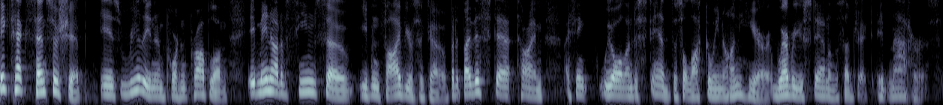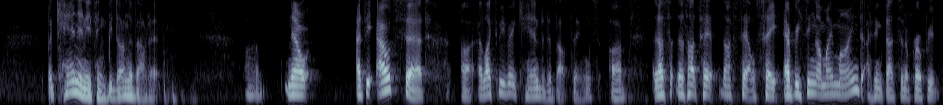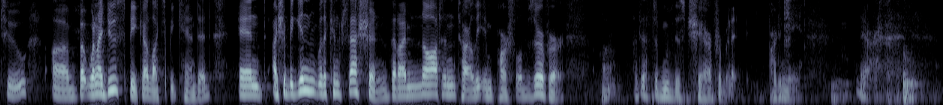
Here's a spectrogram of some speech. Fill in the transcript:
Big tech censorship is really an important problem. It may not have seemed so even five years ago, but by this sta- time, I think we all understand there's a lot going on here. Wherever you stand on the subject, it matters. But can anything be done about it? Uh, now, at the outset, uh, I like to be very candid about things. Uh, that's, that's not, say, not, to say I'll say everything on my mind. I think that's inappropriate too. Uh, but when I do speak, I like to be candid. And I should begin with a confession that I'm not an entirely impartial observer. Uh, I just have to move this chair for a minute. Pardon me. There.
